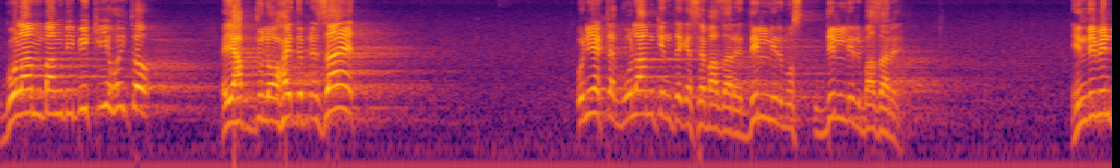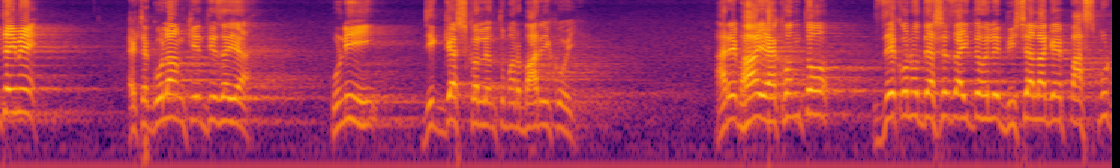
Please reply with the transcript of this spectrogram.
গোলাম বান্দি বিক্রি হইত। এই আব্দুল ওয়াহিদ ইবনে জায়েদ, উনি একটা গোলাম কিনতে গেছে বাজারে, দিল্লির দিল্লির বাজারে। হিন্দি মিন টাইমে একটা গোলাম কিনতে যাইয়া উনি জিজ্ঞাসা করলেন, তোমার বাড়ি কই? আরে ভাই, এখন তো যে কোনো দেশে যাইতে হলে ভিসা লাগে, পাসপোর্ট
